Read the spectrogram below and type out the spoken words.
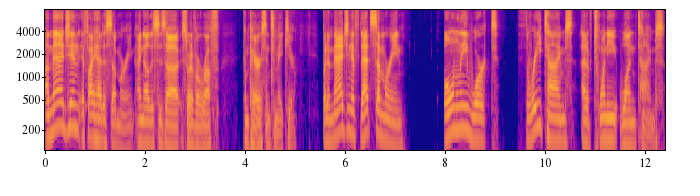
imagine if I had a submarine. I know this is a sort of a rough comparison to make here, but imagine if that submarine only worked three times out of 21 times.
